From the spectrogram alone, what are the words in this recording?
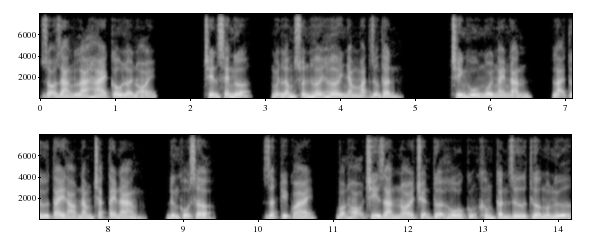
Rõ ràng là hai câu lời nói. Trên xe ngựa, Nguyễn Lâm Xuân hơi hơi nhắm mắt dưỡng thần. Trình Hủ ngồi ngay ngắn, lại từ tay háo nắm chặt tay nàng, đừng khổ sở. Rất kỳ quái, bọn họ chi gian nói chuyện tựa hồ cũng không cần dư thừa ngôn ngữ,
